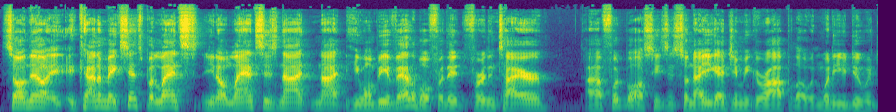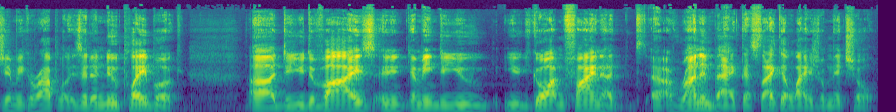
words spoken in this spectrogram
So no, it, it kind of makes sense. But Lance, you know, Lance is not not he won't be available for the for the entire uh, football season. So now you got Jimmy Garoppolo, and what do you do with Jimmy Garoppolo? Is it a new playbook? Uh, do you devise? I mean, do you you go out and find a a running back that's like Elijah Mitchell,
